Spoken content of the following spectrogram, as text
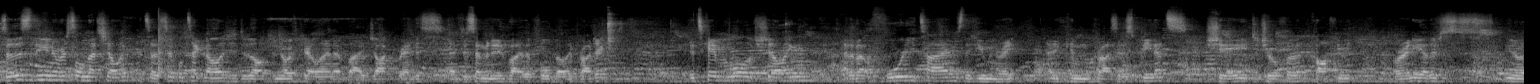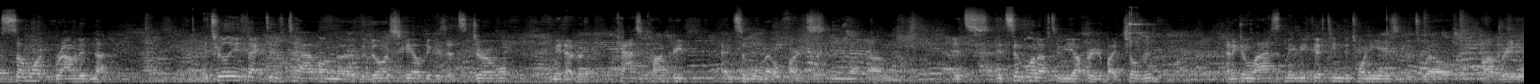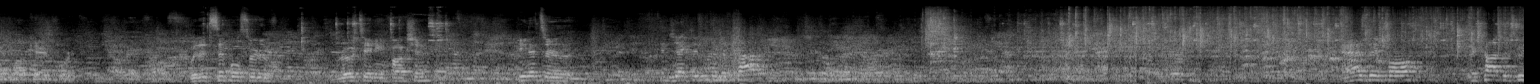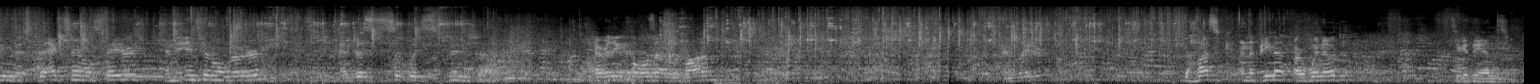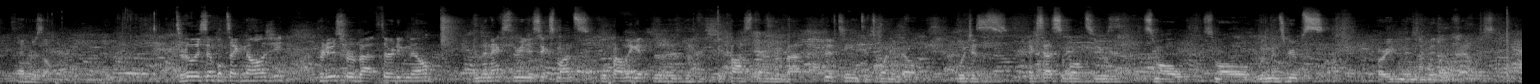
So this is the universal nut sheller. It's a simple technology developed in North Carolina by Jock Brandis and disseminated by the Full Belly Project. It's capable of shelling at about 40 times the human rate, and it can process peanuts, shea, jatropha, coffee, or any other, you know, somewhat rounded nut. It's really effective to have on the, the village scale because it's durable, made out of cast concrete and simple metal parts. Um, it's, it's simple enough to be operated by children, and it can last maybe 15 to 20 years if it's well operated and well cared for. With its simple sort of rotating function, peanuts are injected into the top. And as they fall, they're caught between the, the external stator and the internal rotor and just simply spin shut. Everything falls out of the bottom. And later, the husk and the peanut are winnowed to get the end, end result. It's a really simple technology, produced for about 30 mil. In the next three to six months, we'll probably get the, the, the cost down to about 15 to 20 mil, which is accessible to small, small women's groups or even individual families.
